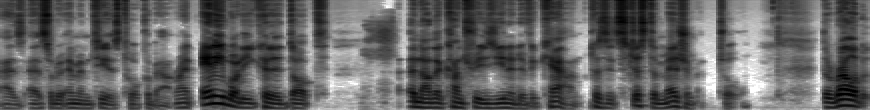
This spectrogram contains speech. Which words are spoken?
as as sort of MMT has talked about, right? Anybody could adopt another country's unit of account because it's just a measurement tool. The relevant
